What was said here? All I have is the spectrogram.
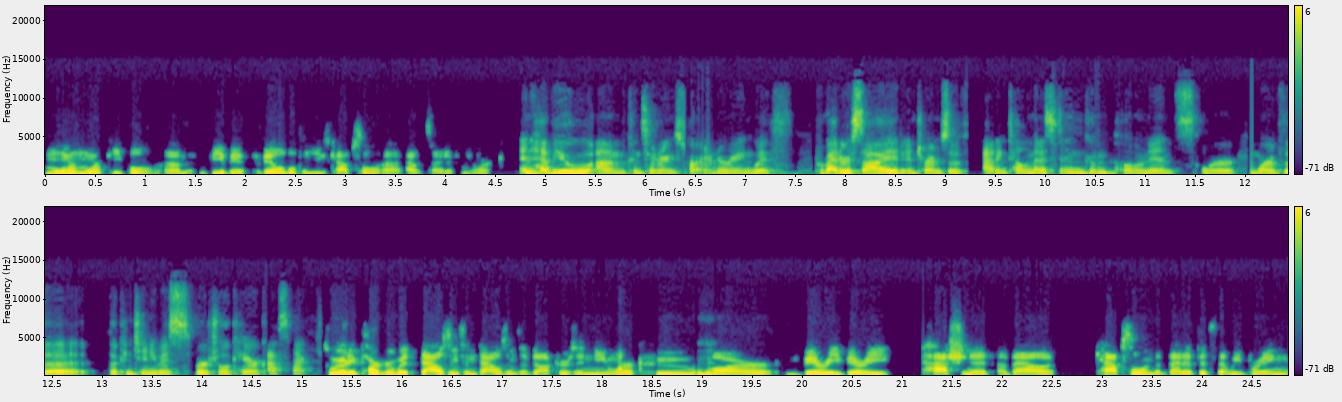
more and more people um, be available to use capsule uh, outside of New York. And have you um, considering partnering with provider side in terms of adding telemedicine components or more of the the continuous virtual care aspect? So we already partner with thousands and thousands of doctors in New York who mm-hmm. are very, very passionate about capsule and the benefits that we bring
